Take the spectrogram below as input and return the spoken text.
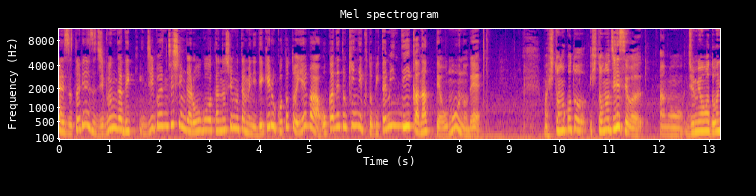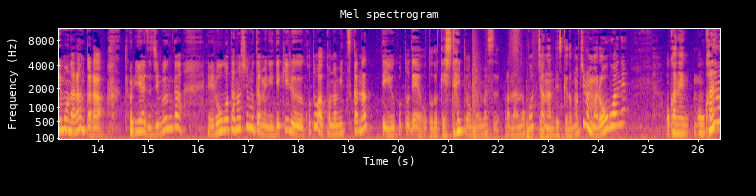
えず、とりあえず自分ができ、自分自身が老後を楽しむためにできることといえば、お金と筋肉とビタミン D かなって思うので、まあ、人のこと、人の人生は、あの、寿命はどうにもならんから、とりあえず自分が、え、老後楽しむためにできることはこの3つかなっていうことでお届けしたいと思います。まあ、何のこっちゃなんですけど、もちろんまあ老後はね、お金、お金は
